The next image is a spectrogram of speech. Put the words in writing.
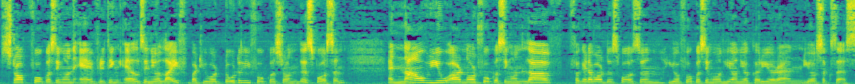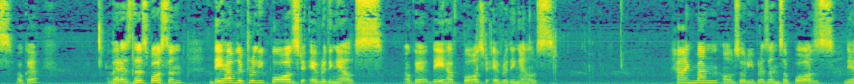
stopped focusing on everything else in your life but you were totally focused on this person. And now you are not focusing on love forget about this person. You're focusing only on your career and your success okay? Whereas this person they have literally paused everything else okay? They have paused everything else. Hangman also represents a pause. They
